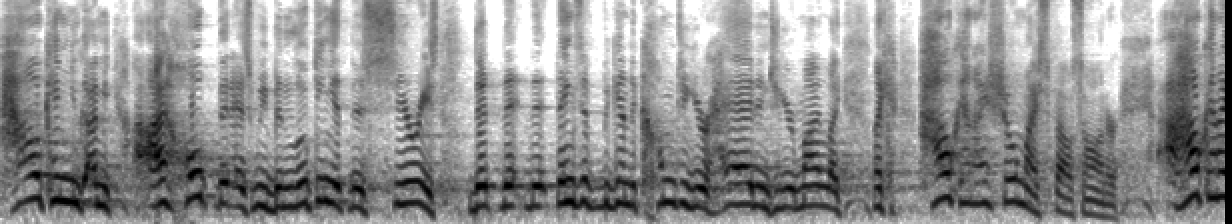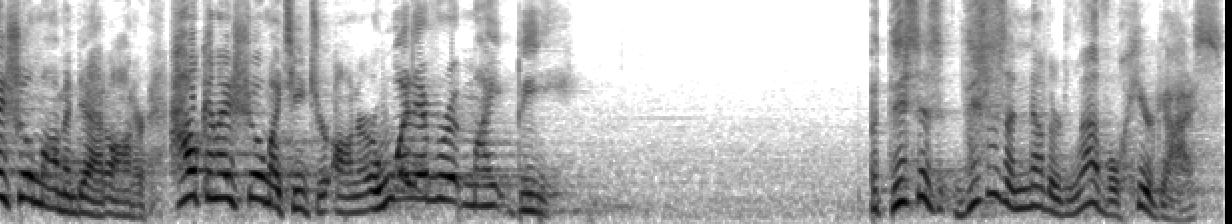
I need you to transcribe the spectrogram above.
how can you? I mean, I hope that as we've been looking at this series, that, that, that, things have begun to come to your head and to your mind. Like, like, how can I show my spouse honor? How can I show mom and dad honor? How can I show my teacher honor? Or whatever it might be. But this is, this is another level here, guys.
